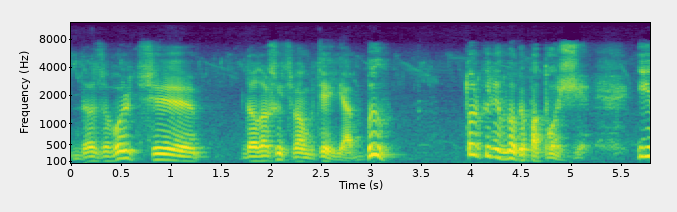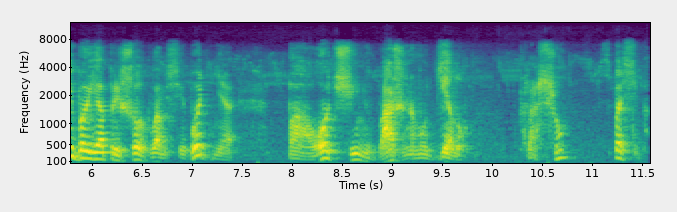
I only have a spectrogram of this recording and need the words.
Дозвольте доложить вам, где я был, только немного попозже, ибо я пришел к вам сегодня по очень важному делу. Прошу. Спасибо.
